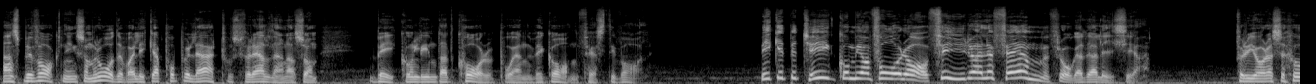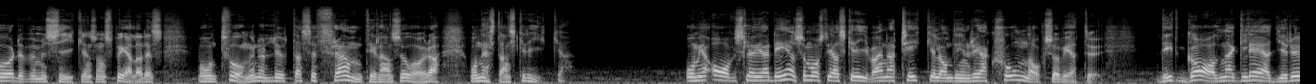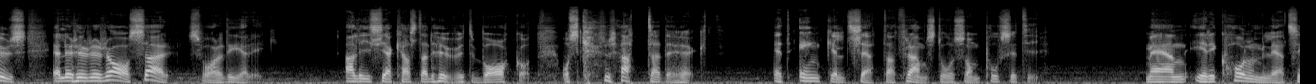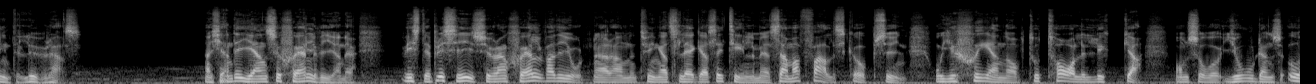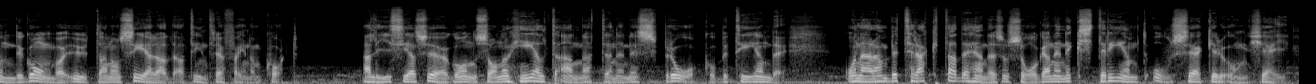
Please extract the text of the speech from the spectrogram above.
Hans bevakningsområde var lika populärt hos föräldrarna som baconlindad korv på en veganfestival. Vilket betyg kommer jag få då? Fyra eller fem? frågade Alicia. För att göra sig hörd över musiken som spelades var hon tvungen att luta sig fram till hans öra och nästan skrika. Om jag avslöjar det så måste jag skriva en artikel om din reaktion också vet du. Ditt galna glädjerus eller hur det rasar, svarade Erik. Alicia kastade huvudet bakåt och skrattade högt. Ett enkelt sätt att framstå som positiv. Men Erik Holm lät sig inte luras. Han kände igen sig själv i henne, visste precis hur han själv hade gjort när han tvingats lägga sig till med samma falska uppsyn och ge sken av total lycka om så jordens undergång var utannonserad att inträffa inom kort. Alicias ögon sa något helt annat än hennes språk och beteende och när han betraktade henne så såg han en extremt osäker ung tjej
